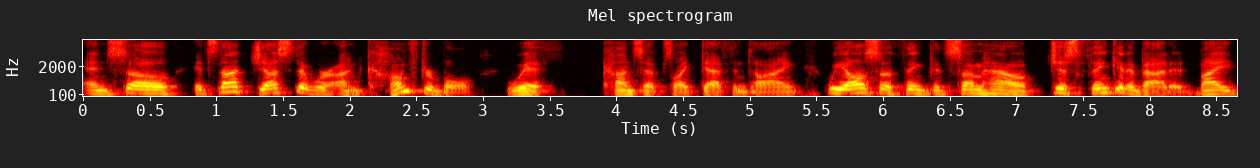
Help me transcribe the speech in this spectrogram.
And so it's not just that we're uncomfortable with concepts like death and dying. We also think that somehow just thinking about it might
